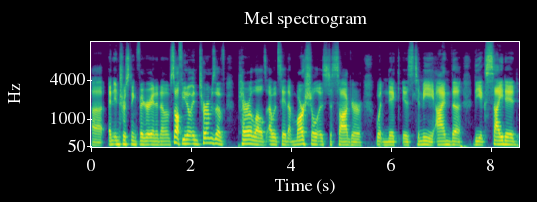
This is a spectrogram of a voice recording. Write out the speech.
uh, an interesting figure in and of himself. You know, in terms of parallels, I would say that Marshall is to Saagar what Nick is to me. I'm the the excited,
